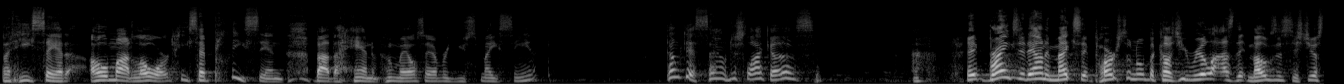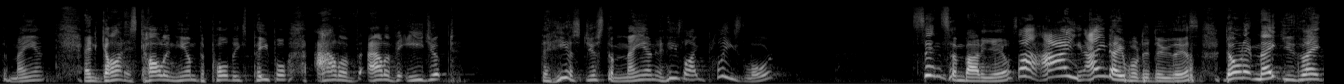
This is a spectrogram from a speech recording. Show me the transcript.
But he said, Oh, my Lord, he said, Please send by the hand of whom else ever you may send. Don't that sound just like us? It brings it down and makes it personal because you realize that Moses is just a man and God is calling him to pull these people out of, out of Egypt. That he is just a man and he's like, Please, Lord, Send somebody else. I, I, ain't, I ain't able to do this. Don't it make you think?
